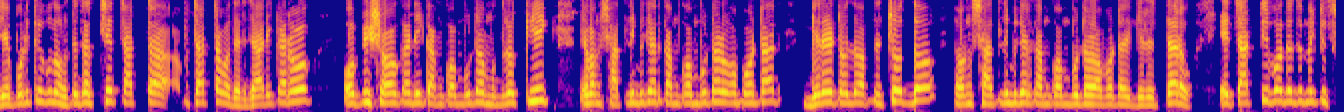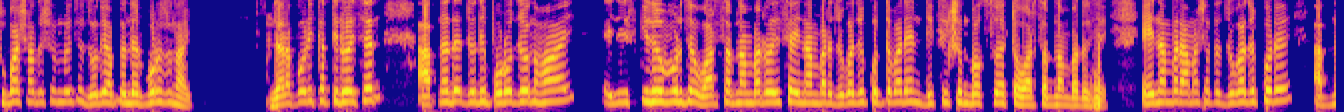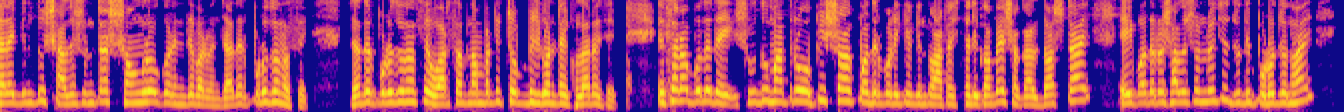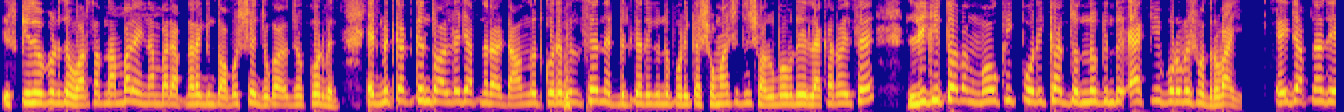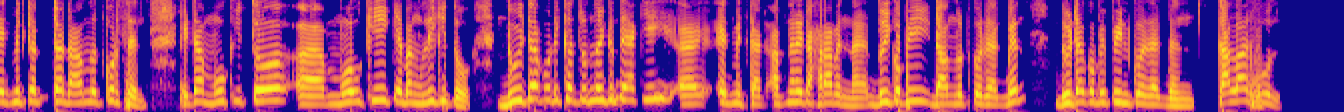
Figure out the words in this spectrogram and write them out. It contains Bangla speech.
যে পরীক্ষাগুলো হতে যাচ্ছে, চারটা চারটা পদের, জারিকারক, অফিস সহকারী কাম কম্পিউটার মুদ্রক্ষিক এবং সাতলিপিকার কাম কম্পিউটার অপারেটর, গ্রেড হলো আপনার চোদ্দ এবং সাতলিপিকার কাম কম্পিউটার অপারেটর গ্রেড তেরো। এই চারটি পদের জন্য একটি সুপার সাজেশন রয়েছে, যদি আপনাদের প্রয়োজন হয়। যারা পরীক্ষার্থী রয়েছেন আপনাদের যদি প্রয়োজন হয় এই যে স্ক্রিনের উপর যে হোয়াটসঅ্যাপ নাম্বার রয়েছে, এই নাম্বারে যোগাযোগ করতে পারেন। ডিসক্রিপশন বক্সেও একটা হোয়াটসঅ্যাপ নাম্বার রয়েছে। এই নাম্বারে আমার সাথে যোগাযোগ করে আপনারা কিন্তু সাজেশনটা সংগ্রহ করে নিতে পারবেন। যাদের প্রয়োজন আছে, যাদের প্রয়োজন আছে হোয়াটসঅ্যাপ নাম্বারটি চব্বিশ ঘন্টায় খোলা রয়েছে। এছাড়াও বলে দেয় শুধুমাত্র অফিস সহায়ক পদের পরীক্ষা কিন্তু আঠাশ তারিখ হবে, সকাল দশটায়। এই পদেরও সাজেশন রয়েছে। যদি প্রয়োজন হয় স্ক্রিনের উপর যে হোয়াটসঅ্যাপ নাম্বার এই নাম্বারে আপনারা কিন্তু অবশ্যই যোগাযোগ করবেন। অ্যাডমিট কার্ড কিন্তু অলরেডি আপনারা ডাউনলোড করে ফেলছেন। অ্যাডমিট কার্ডে কিন্তু পরীক্ষার সময়সূচি সর্বোপরি লেখা রয়েছে। লিখিত এবং মৌখিক পরীক্ষার জন্য কিন্তু একই প্রবেশপত্র। ভাই, এই যে আপনারা যে অ্যাডমিট কার্ডটা ডাউনলোড করছেন, এটা মৌখিত মৌখিক এবং লিখিত। দুইটা পরীক্ষার জন্যই কিন্তু একই অ্যাডমিট কার্ড আপনারা এটা হারাবেন না। দুই কপি ডাউনলোড করে রাখবেন, দুইটা কপি প্রিন্ট করে রাখবেন। কালারফুল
